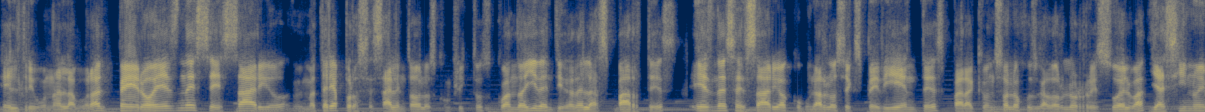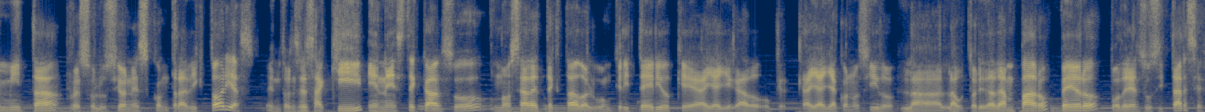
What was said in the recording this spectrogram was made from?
el Tribunal Laboral. Pero es necesario, en materia procesal en todos los conflictos, cuando hay identidad de las partes, es necesario acumular los expedientes para que un solo juzgador los resuelva y así no emita resoluciones contradictorias. Entonces, aquí, en este caso, no se ha detectado algún criterio que haya llegado o que, haya ya conocido la, la, autoridad de amparo, pero podrían suscitarse.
